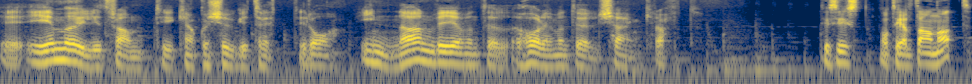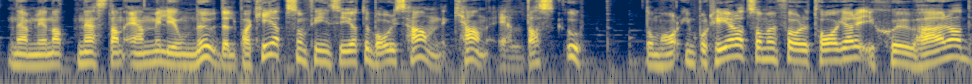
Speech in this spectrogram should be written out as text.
eh, är möjligt fram till kanske 2030 då, innan vi eventuell, har eventuell kärnkraft. Till sist något helt annat, nämligen att nästan en miljon nudelpaket som finns i Göteborgs hamn kan eldas upp. De har importerats av en företagare i Sjuhärad,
